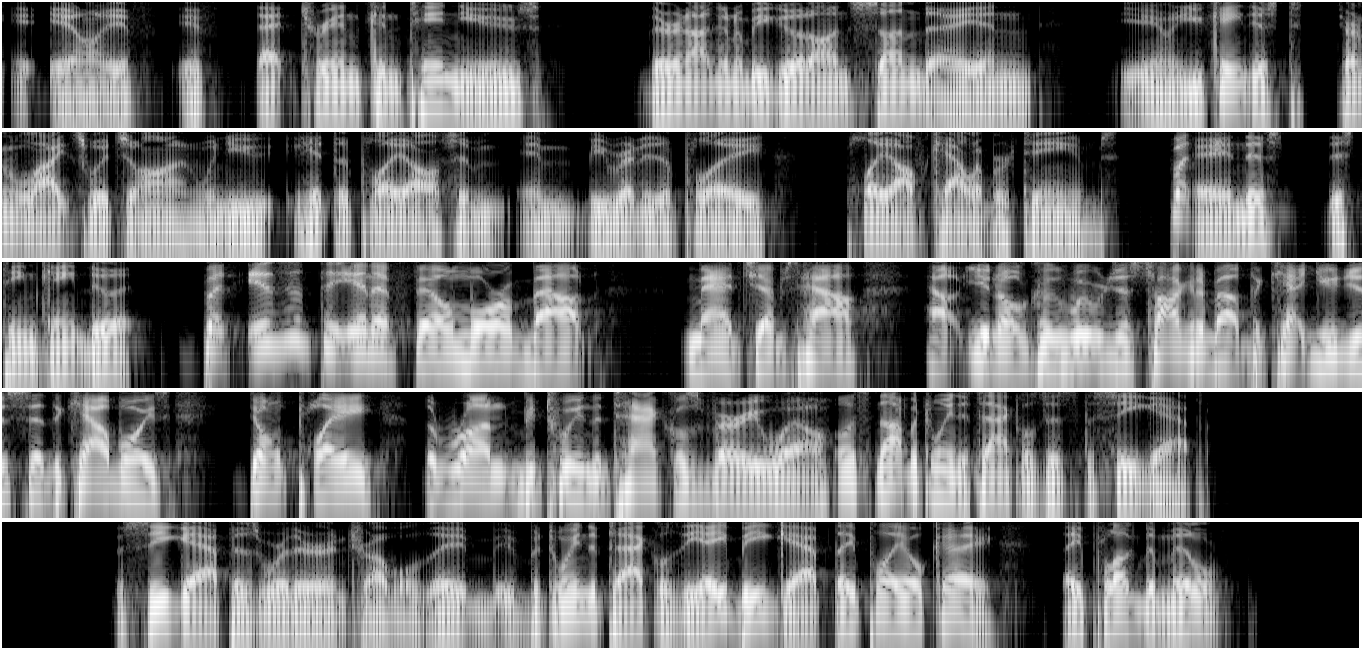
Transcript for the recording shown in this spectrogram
you know, if if that trend continues, they're not going to be good on Sunday. And you know, you can't just turn the light switch on when you hit the playoffs and and be ready to play playoff caliber teams. But and this this team can't do it. But isn't the NFL more about matchups? How how you know? Because we were just talking about the cat. You just said the Cowboys don't play the run between the tackles very well. Well, it's not between the tackles; it's the C gap. The C gap is where they're in trouble. They between the tackles, the A B gap, they play okay. They plug the middle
